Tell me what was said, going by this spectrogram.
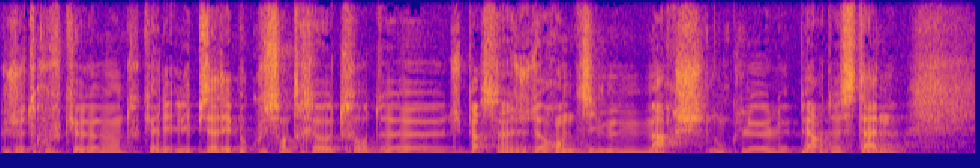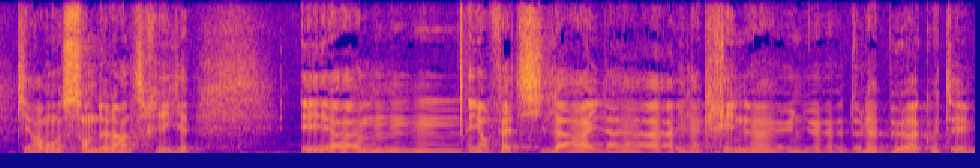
Je trouve que, en tout cas, l'épisode est beaucoup centré autour de, du personnage de Randy Marsh, donc le, père de Stan, qui est vraiment au centre de l'intrigue. Et, euh, et en fait, il a, il a, il a créé une, une- de la bœuf à côté,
